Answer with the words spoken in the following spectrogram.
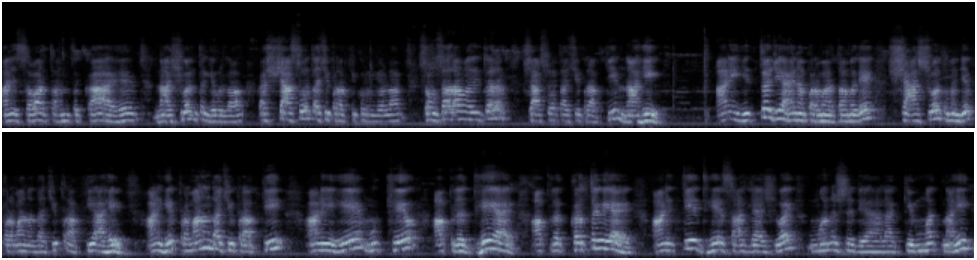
आणि स्वार्थ आमचं काय आहे? नाशवंत घेऊ लाव. का शाश्वताची प्राप्ती करून घेऊ लाव? संसारामध्ये तर शाश्वताची प्राप्ती नाही. आणि इथं जे आहे ना परमार्थामध्ये शाश्वत म्हणजे परमानंदाची प्राप्ती आहे. आणि हे परमानंदाची प्राप्ती आणि हे मुख्य आपलं ध्येय आहे आपलं कर्तव्य आहे. आणि ते ध्येय साधल्याशिवाय मनुष्य देहाला किंमत नाही.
